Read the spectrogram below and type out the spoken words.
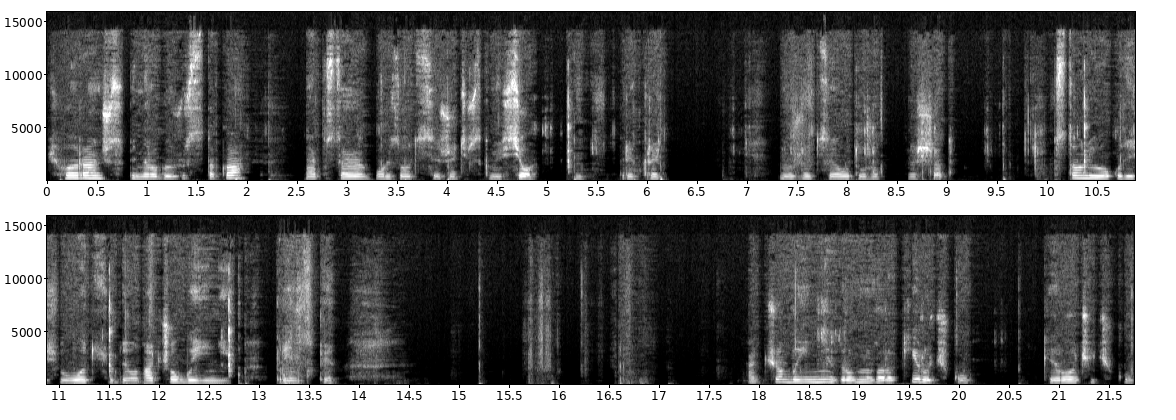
Чего я раньше себе не робив верстака, а я постоянно пользоваться жительскими. Все, прекратить. Нужно це от уже решать Поставлю його кудись от сюди. А чого би і ні, в принципі. А чого би і ні, зробимо зараз кірочку. Кірочечку.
